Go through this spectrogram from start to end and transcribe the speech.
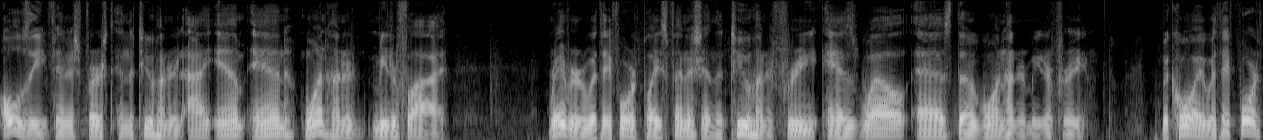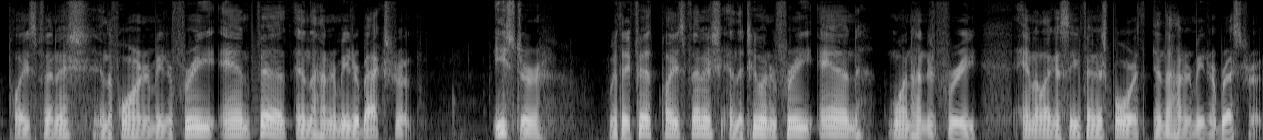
Olsey finished first in the 200 IM and 100 meter fly. Raver with a fourth place finish in the 200 free as well as the 100 meter free. McCoy with a fourth place finish in the 400 meter free and fifth in the 100 meter backstroke. Easter with a fifth place finish in the 200 free and 100 free. Anna Legacy finished fourth in the 100 meter breaststroke.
